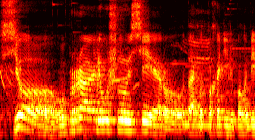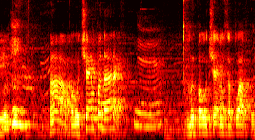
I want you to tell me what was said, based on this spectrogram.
Все, убрали ушную серу. Вот так вот походили по лабиринту. А, получаем подарок Да. мы получаем заплатку.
